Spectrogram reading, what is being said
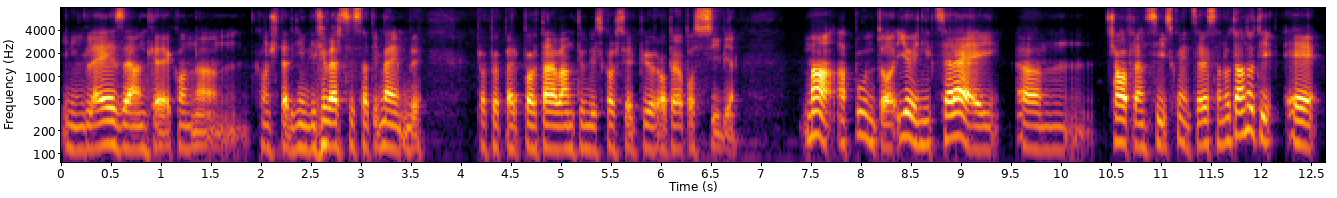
in inglese, anche con, um, con cittadini di diversi stati membri, proprio per portare avanti un discorso il più europeo possibile. Ma appunto io inizierei, um, ciao Francisco, inizierei salutandoti e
